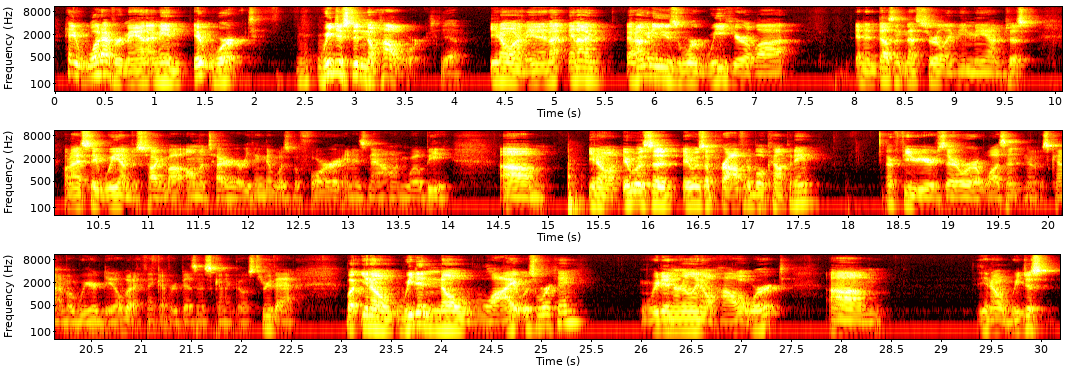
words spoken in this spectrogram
hey whatever man. I mean it worked. We just didn't know how it worked. Yeah. you know what i mean? And i and i and i'm going to use the word we here a lot and it doesn't necessarily mean me. I'm just when i say we i'm just talking about alma tire everything that was before and is now and will be. Um you know it was a it was a profitable company a few years there where it wasn't and it was kind of a weird deal but i think every business kind of goes through that but you know we didn't know why it was working we didn't really know how it worked um, you know, we just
